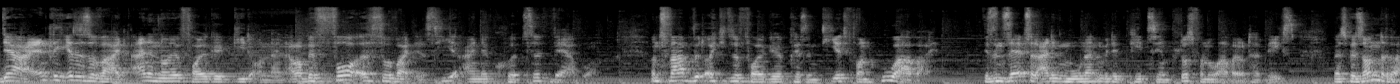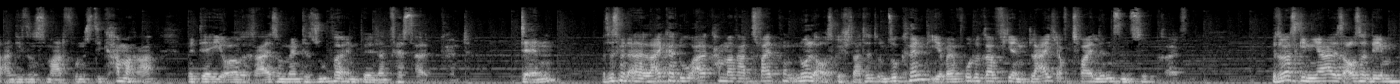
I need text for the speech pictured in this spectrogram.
Ja, endlich ist es soweit. Eine neue Folge geht online. Aber bevor es soweit ist, hier eine kurze Werbung. Und zwar wird euch diese Folge präsentiert von Huawei. Wir sind selbst seit einigen Monaten mit dem P10 Plus von Huawei unterwegs. Und das Besondere an diesem Smartphone ist die Kamera, mit der ihr eure Reisemomente super in Bildern festhalten könnt. Denn es ist mit einer Leica Dual Kamera 2.0 ausgestattet und so könnt ihr beim Fotografieren gleich auf zwei Linsen zugreifen. Besonders genial ist außerdem,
